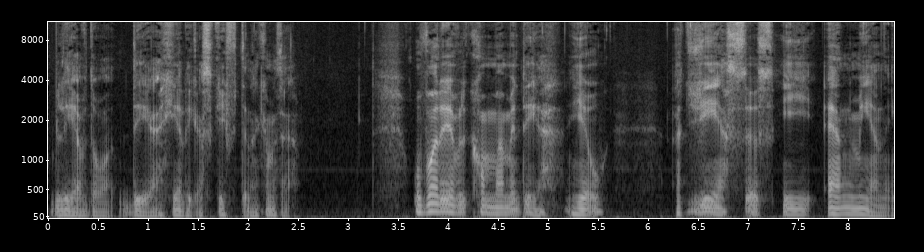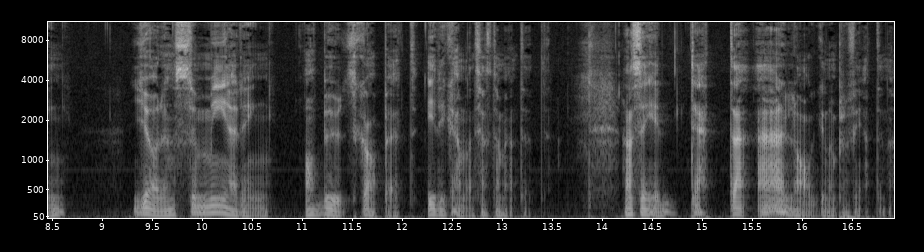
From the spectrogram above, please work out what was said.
blev då de heliga skrifterna kan man säga. Och vad är det jag vill komma med det? Jo, att Jesus i en mening gör en summering av budskapet i det gamla testamentet. Han säger detta är lagen och profeterna.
